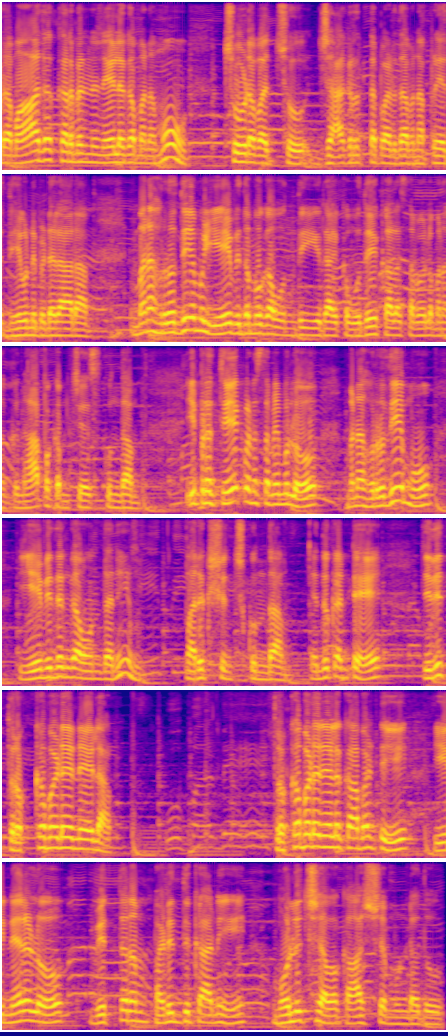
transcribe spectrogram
ప్రమాదకరమైన నేలగా మనము చూడవచ్చు. జాగ్రత్త పడదామన్న ప్రియ దేవుని బిడ్డలారా. మన హృదయం ఏ విధముగా ఉంది? ఈ యొక్క ఉదయకాల సమయంలో మనం జ్ఞాపకం చేసుకుందాం. ఈ ప్రత్యేకమైన సమయంలో మన హృదయము ఏ విధంగా ఉందని పరీక్షించుకుందాం. ఎందుకంటే ఇది త్రొక్కబడే నేల. త్రొక్కబడే నేల కాబట్టి ఈ నేలలో విత్తనం పడిద్ది కానీ మొలిచే అవకాశం ఉండదు.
